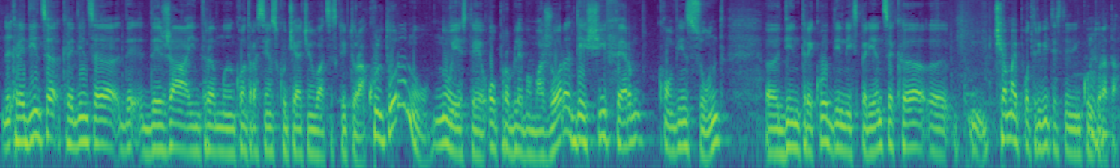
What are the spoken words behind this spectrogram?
De... Credință, credință de, deja intrăm în contrasens cu ceea ce învață Scriptura. Cultură nu. Nu este o problemă majoră, deși ferm convins sunt uh, din trecut, din experiență, că uh, cea mai potrivit este din cultura ta.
